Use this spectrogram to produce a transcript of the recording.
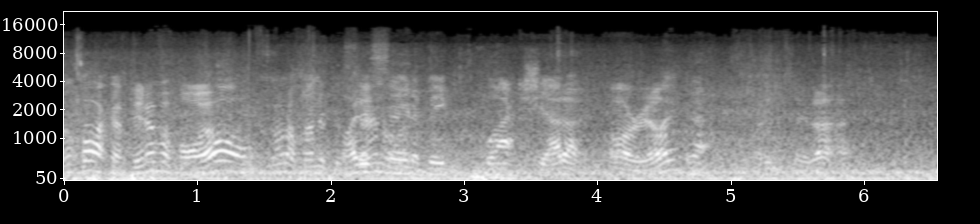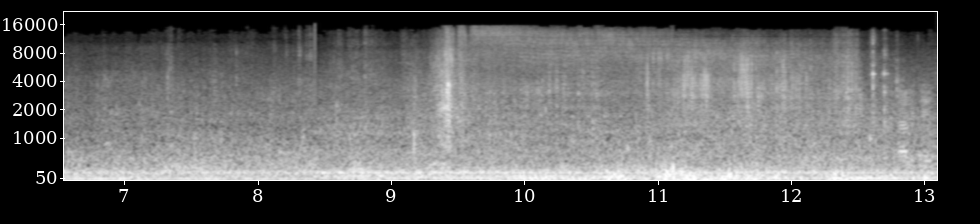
Looks like a bit of a boil. Not 100%. I just seen a big black shadow. Oh, really? Yeah. I didn't see that. That'll hit.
